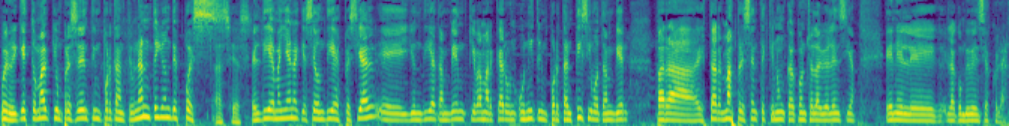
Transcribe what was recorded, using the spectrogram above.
Bueno, y que esto marque un precedente importante, un antes y un después. Así es. El día de mañana que sea un día especial eh, y un día también que va a marcar un, hito importantísimo también para estar más presentes que nunca contra la violencia en el, eh, la convivencia escolar.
